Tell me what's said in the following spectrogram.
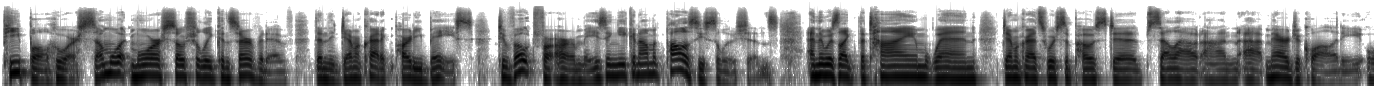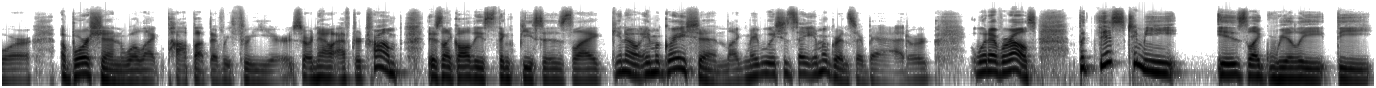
people who are somewhat more socially conservative than the Democratic Party base to vote for our amazing economic policy solutions. And there was like the time when Democrats were supposed to sell out on uh, marriage equality or abortion will like pop up every three years. Or now after Trump, there's like all these think pieces like, you know, immigration, like maybe we should say immigrants are bad or whatever else. But this to me is like really the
